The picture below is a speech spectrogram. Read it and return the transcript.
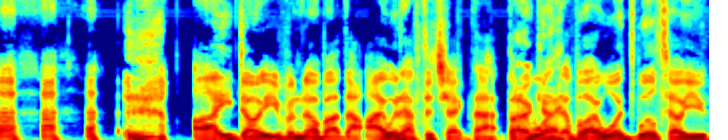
I don't even know about that. I would have to check that. But I would, what I would will tell you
